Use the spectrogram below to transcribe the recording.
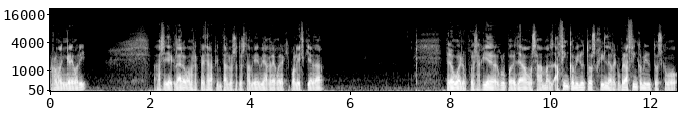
Roman Gregory. Así de claro, vamos a empezar a pintar nosotros también. Mira Gregory aquí por la izquierda. Pero bueno, pues aquí en el grupo llegamos a 5 minutos. Gil le recupera 5 minutos como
